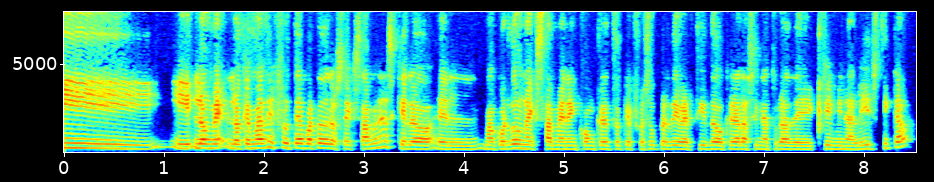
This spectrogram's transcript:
Y, lo, que más disfruté, aparte de los exámenes, que me acuerdo de un examen en concreto que fue súper divertido, que era la asignatura de criminalística,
